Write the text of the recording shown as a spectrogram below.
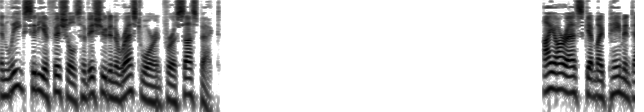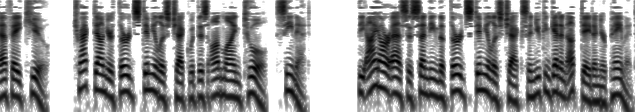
and League city officials have issued an arrest warrant for a suspect. IRS Get My Payment FAQ. Track down your third stimulus check with this online tool, CNET. The IRS is sending the third stimulus checks and you can get an update on your payment.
